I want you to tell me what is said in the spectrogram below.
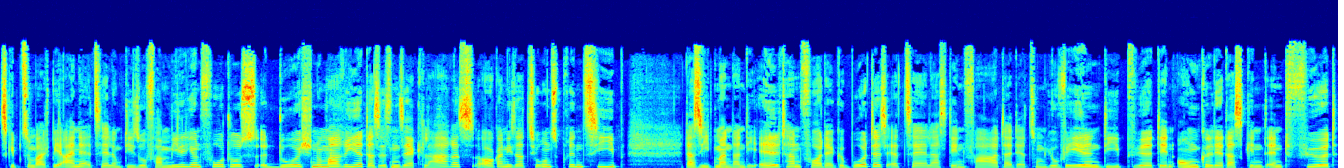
Es gibt zum Beispiel eine Erzählung, die so Familienfotos äh, durchnummeriert. Das ist ein sehr klares Organisationsprinzip. Da sieht man dann die Eltern vor der Geburt des Erzählers, den Vater, der zum Juwelendieb wird, den Onkel, der das Kind entführt.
